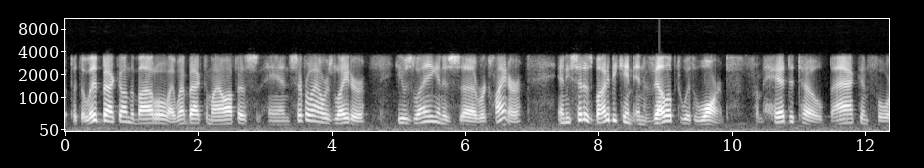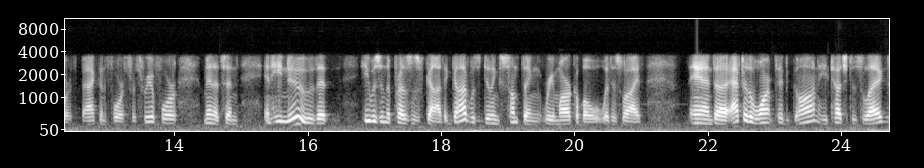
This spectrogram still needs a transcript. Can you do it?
I put the lid back on the bottle. I went back to my office, and several hours later, he was laying in his uh, recliner, and he said his body became enveloped with warmth from head to toe, back and forth, back and forth for three or four minutes, and and he knew that he was in the presence of God, that God was doing something remarkable with his life. And uh, after the warmth had gone, he touched his legs.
